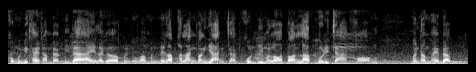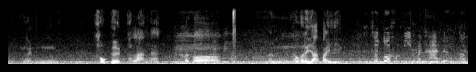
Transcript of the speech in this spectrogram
คงไม่มีใครทำแบบนี้ได้ แล้วก็เหมือนกับว่ามันได้รับพลังบางอย่างจากคนที่มารอต้อนรับบริจาคของ มันทำให้แบบเหมือนเขาเกิดพลังอะ่ะแล้วก็มันเขาก็เลยอยากไปอีกส่วนตัวเขามีปัญหาเรื่องตอน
